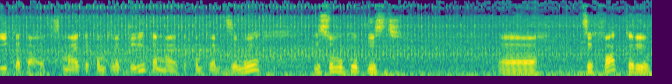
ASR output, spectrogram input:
і катаєтесь. Маєте комплект літа, маєте комплект зими, і совокупність е, цих факторів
